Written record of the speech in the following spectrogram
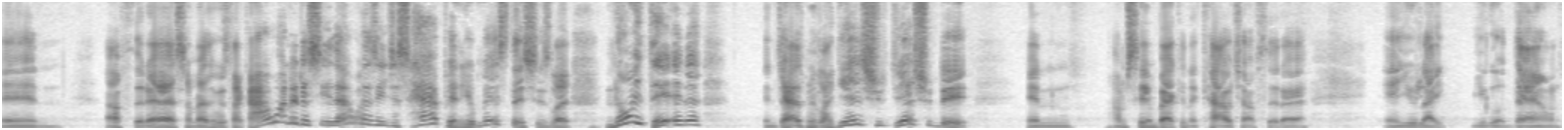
And after that, somebody was like, I wanted to see that. Was it just happened? You missed it. She's like, no, it didn't. And Jasmine's like, yes, you, yes, you did. And I'm sitting back in the couch after that, and you like, you go down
